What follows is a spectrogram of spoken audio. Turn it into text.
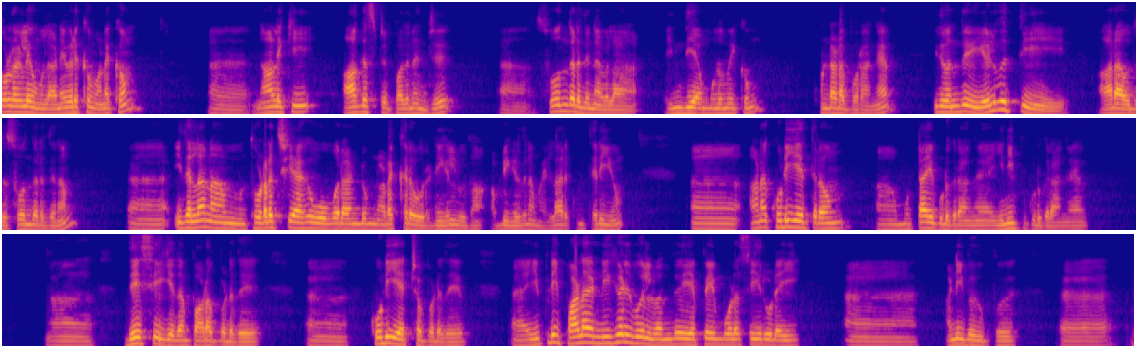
தோழர்களே உங்கள் அனைவருக்கும் வணக்கம். நாளைக்கு ஆகஸ்ட் பதினஞ்சு சுதந்திர தின விழா இந்தியா முழுமைக்கும் கொண்டாட போகிறாங்க இது வந்து எழுபத்தி ஆறாவது சுதந்திர தினம். இதெல்லாம் நாம் தொடர்ச்சியாக ஒவ்வொரு ஆண்டும் நடக்கிற ஒரு நிகழ்வு தான் அப்படிங்கிறது நம்ம எல்லாருக்கும் தெரியும். ஆனால் கொடியேற்றம் முட்டாய் கொடுக்குறாங்க இனிப்பு கொடுக்குறாங்க. தேசிய கீதம் பாடப்படுது. கொடியேற்றப்படுது. இப்படி பல நிகழ்வுகள் வந்து எப்பயும் போல சீருடை அணிவகுப்பு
